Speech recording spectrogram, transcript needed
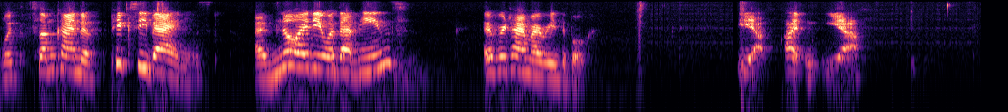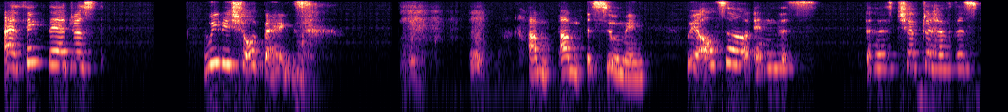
with some kind of pixie bangs. I have no idea what that means. Every time I read the book. Yeah, I yeah. I think they're just really short bangs. I'm I'm assuming. We also in this in this chapter have this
